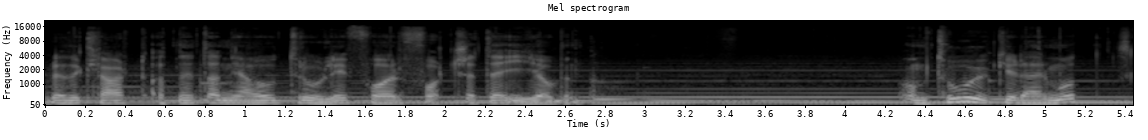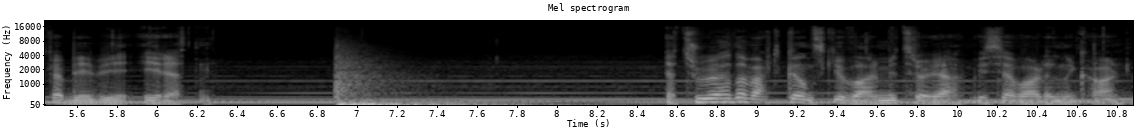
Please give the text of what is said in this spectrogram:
ble det klart at Netanyahu trolig får fortsette i jobben. Om to uker derimot skal Bibi i retten. Jeg tror jeg hadde vært ganske varm i trøya hvis jeg var denne karen.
